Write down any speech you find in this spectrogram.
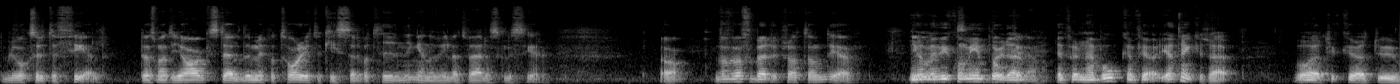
det blev också lite fel. Det var som att jag ställde mig på torget och kissade på tidningen och ville att världen skulle se det. Ja. Var, varför började vi prata om det? Ja, men vi kom in på det boken, där. ja. Därför den här boken. För jag, jag tänker så här. Vad jag tycker att du...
